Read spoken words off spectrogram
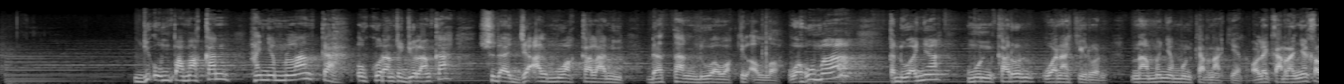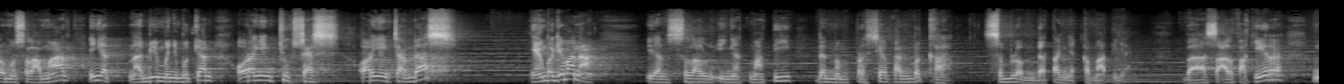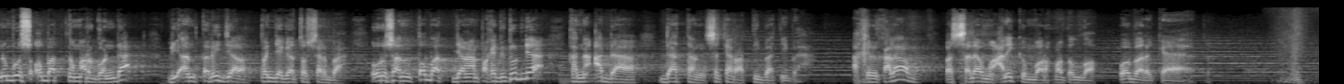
Diumpamakan hanya melangkah ukuran tujuh langkah sudah ja'al muwakalani datang dua wakil Allah. Wahuma keduanya munkarun wa nakirun. Namanya munkar nakir. Oleh karenanya kalau mau selamat ingat Nabi menyebutkan orang yang sukses, orang yang cerdas yang bagaimana? Yang selalu ingat mati dan mempersiapkan bekal sebelum datangnya kematian. Bahasa Al-Fakir, nembus obat kemar gonda di antarijal penjaga toserba. Urusan tobat jangan pakai ditunda karena ada datang secara tiba-tiba. Akhir kalam. Wassalamualaikum warahmatullahi wabarakatuh.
